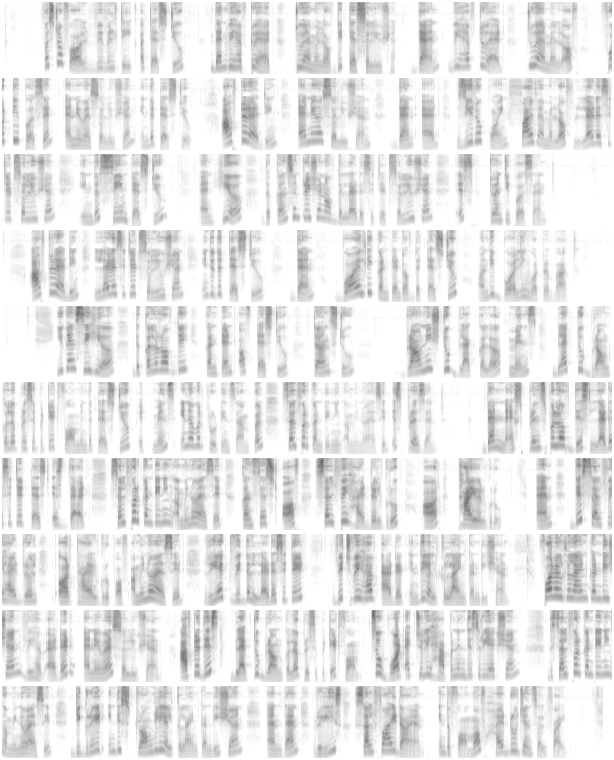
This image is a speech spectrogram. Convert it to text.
First of all, we will take a test tube. Then we have to add 2 ml of the test solution. Then we have to add 2 ml of 40% NaOH solution in the test tube. After adding NaOH solution, then add 0.5 ml of lead acetate solution in the same test tube and here the concentration of the lead acetate solution is 20%. After adding lead acetate solution into the test tube, then boil the content of the test tube on the boiling water bath. You can see here the color of the content of test tube turns to brownish to black color means black to brown color precipitate form in the test tube. It means in our protein sample sulfur containing amino acid is present. Then next principle of this lead acetate test is that sulfur containing amino acid consists of sulfihydryl group or thiol group and this sulfihydryl or thiol group of amino acid react with the lead acetate which we have added in the alkaline condition. For alkaline condition, we have added NaOH solution. After this, black to brown color precipitate form. So what actually happen in this reaction? The sulfur containing amino acid degrade in the strongly alkaline condition and then release sulfide ion in the form of hydrogen sulfide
